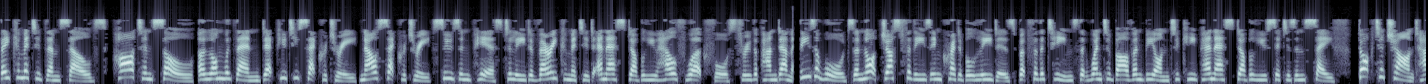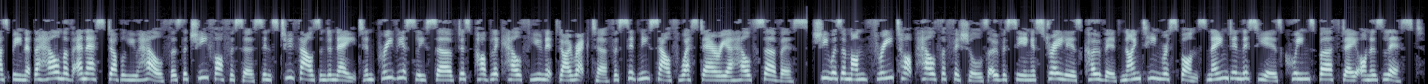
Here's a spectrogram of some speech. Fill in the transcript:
They committed themselves, heart and soul, along with then Deputy Secretary, now Secretary, Susan Pearce to lead a very committed NSW health workforce through the pandemic. These awards are not just for these incredible leaders but for the teams that went above and beyond to keep NSW citizens safe. Dr. Chant has been at the helm of NSW Health as the Chief Officer since 2008 and previously served as Public Health Unit Director for Sydney South West Area Health Service. She was among three top health officials officials overseeing Australia's COVID-19 response named in this year's Queen's Birthday Honours list.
